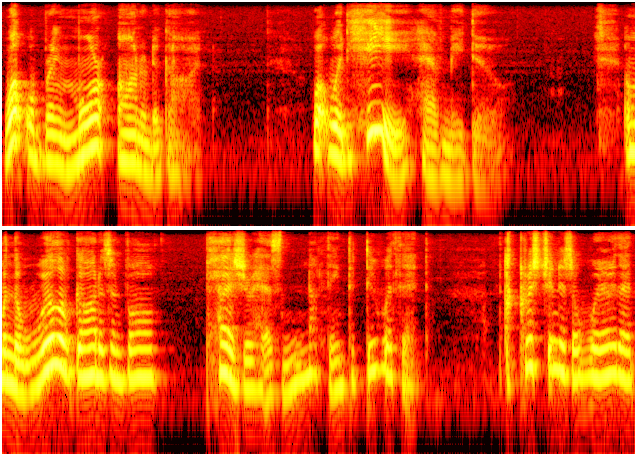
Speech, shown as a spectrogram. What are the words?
What will bring more honor to God? What would He have me do? And when the will of God is involved, Pleasure has nothing to do with it. A Christian is aware that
